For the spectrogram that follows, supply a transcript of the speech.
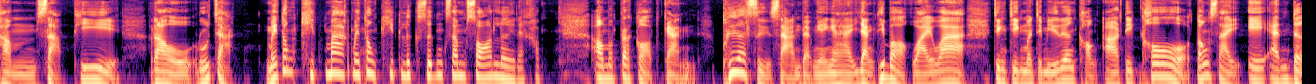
คำศัพท์ที่เรารู้จัก ไม่ต้องคิดมากไม่ต้องคิดลึกซึ้งซ้ำซ้อนเลยนะครับ เอามาประกอบกันเพื่อสื่อสารแบบง่ายๆ อย่างที่บอกไว้ว่าจริง ๆ มันจะมีเรื่องของ article ต้องใส่ a and the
